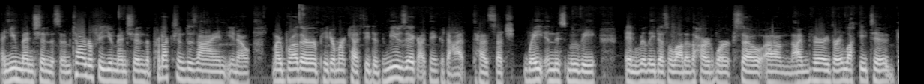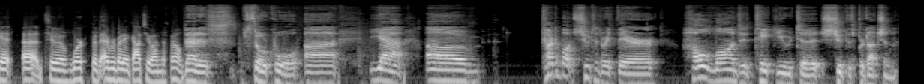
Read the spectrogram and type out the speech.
and you mentioned the cinematography, you mentioned the production design. You know, my brother Peter Marchese did the music. I think that has such weight in this movie and really does a lot of the hard work. So um, I'm very very lucky to get uh, to have worked with everybody I got to on the film. That is so cool. Uh, yeah. Um, talk about shooting right there. How long did it take you to shoot this production?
